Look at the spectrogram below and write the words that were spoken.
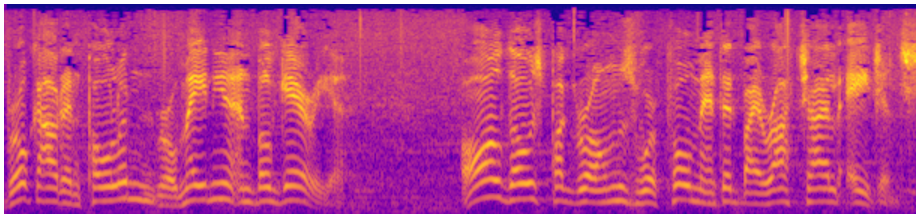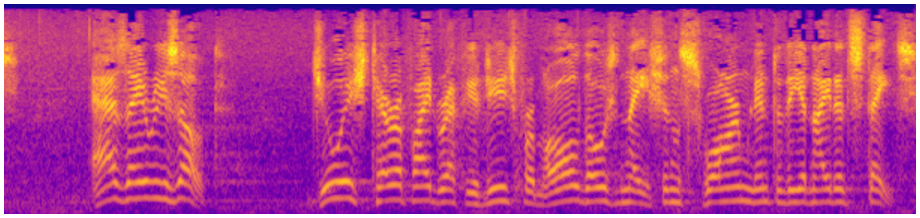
broke out in Poland, Romania, and Bulgaria. All those pogroms were fomented by Rothschild agents. As a result, Jewish terrified refugees from all those nations swarmed into the United States.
